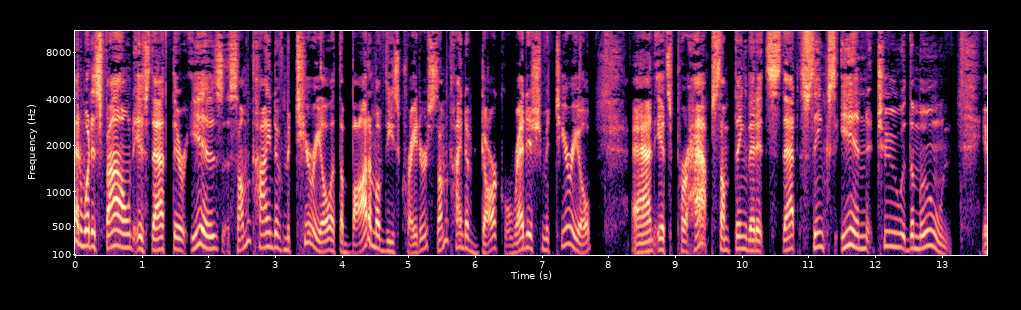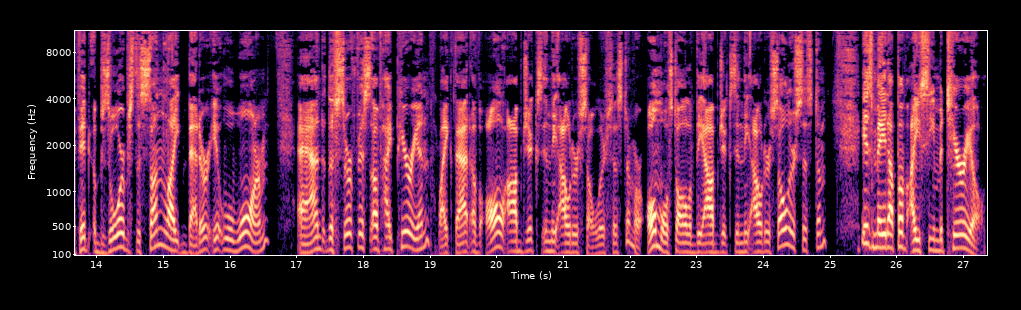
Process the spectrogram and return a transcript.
And what is found is that there is some kind of material at the bottom of these craters, some kind of dark reddish material and it's perhaps something that it's that sinks in to the moon. If it absorbs the sunlight better, it will warm and the surface of Hyperion like that of all objects in the outer solar system or almost all of the objects in the outer solar system is made up of icy material.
